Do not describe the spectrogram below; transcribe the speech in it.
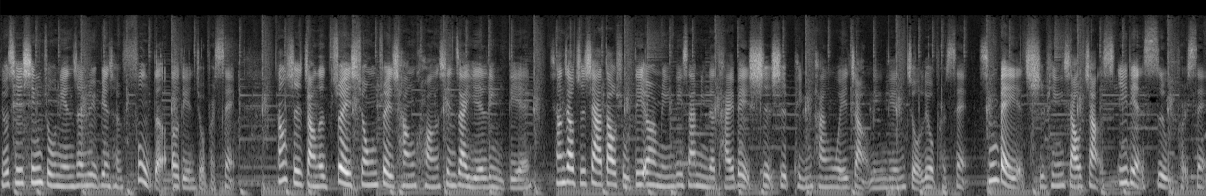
尤其新竹年增率变成负的二点九 percent。当时涨得最凶、最猖狂，现在也领跌。相较之下，倒数第二名、第三名的台北市是平盘微涨零点九六 percent，新北也持平小涨一点四五 percent。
